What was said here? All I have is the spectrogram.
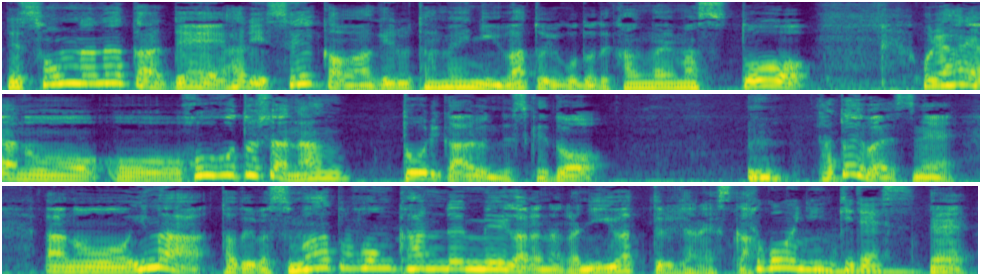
で、そんな中で、やはり成果を上げるためにはということで考えますと、これやはりあの、お方法としては何通りかあるんですけど、例えばですね、あの、今、例えばスマートフォン関連銘柄なんか賑わってるじゃないですかす。ごい人気です。ね、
